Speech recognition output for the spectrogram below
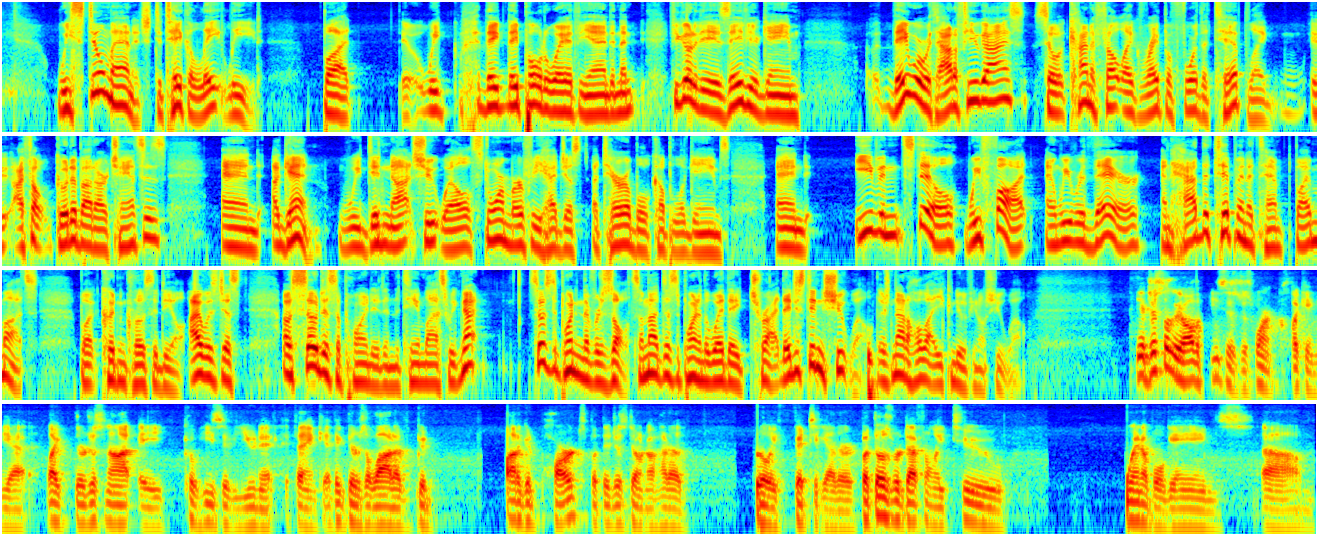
We still managed to take a late lead, but we they they pulled away at the end and then if you go to the Xavier game they were without a few guys so it kind of felt like right before the tip like it, I felt good about our chances and again we did not shoot well Storm Murphy had just a terrible couple of games and even still we fought and we were there and had the tip in attempt by Mutz but couldn't close the deal I was just I was so disappointed in the team last week not so disappointed in the results. I'm not disappointed in the way they tried. They just didn't shoot well. There's not a whole lot you can do if you don't shoot well. Yeah, just look at all the pieces just weren't clicking yet. Like they're just not a cohesive unit. I think. I think there's a lot of good, a lot of good parts, but they just don't know how to really fit together. But those were definitely two winnable games. Um,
